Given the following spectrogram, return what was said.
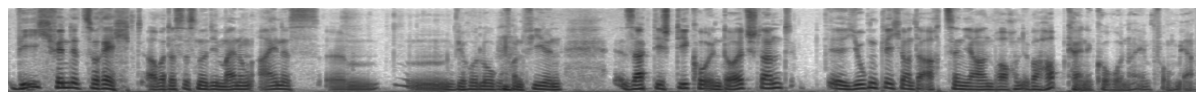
wie ich finde, zu Recht, aber das ist nur die Meinung eines ähm, Virologen von vielen, sagt die STIKO in Deutschland, Jugendliche unter 18 Jahren brauchen überhaupt keine Corona-Impfung mehr.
